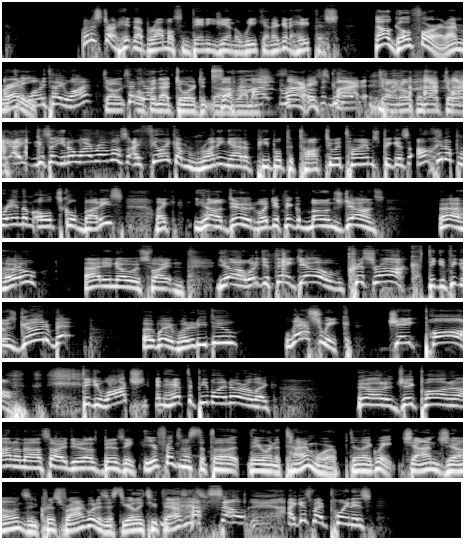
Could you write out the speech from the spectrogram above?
I'm going to start hitting up Ramos and Danny G on the weekend. They're going to hate this. No, go for it. I'm ready. tell- Want me to tell you why? Don't I open like- that door, uh, Sorry. Ramos. I- Sorry, Ramos, 'cause I- Don't open that door. I, because you know why, Ramos? I feel like I'm running out of people to talk to at times because I'll hit up random old school buddies like, "Yo, dude, what'd you think of Bones Jones? Uh, who? I didn't know he was fighting. Yo, what did you think? Yo, Chris Rock, did you think it was good or bad? Uh, wait, what did he do? Last week, Jake Paul. did you watch? And half the people I know are like, yeah, Jake Paul. I don't- I don't know. Sorry, dude, I was busy. Your friends must have thought they were in a time warp. They're like, wait, Jon Jones and Chris Rock? What is this, the early 2000s? so I guess my point is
